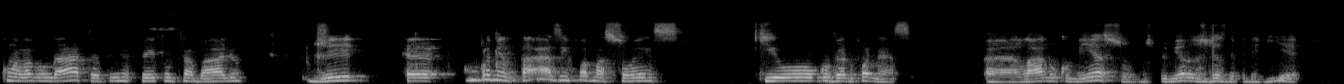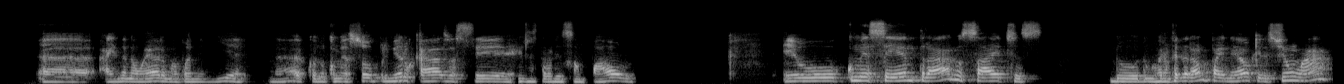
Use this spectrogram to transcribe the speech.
com a Logon Data, tenho feito um trabalho de é, complementar as informações que o governo fornece. Uh, lá no começo, nos primeiros dias da epidemia, uh, ainda não era uma pandemia, né? quando começou o primeiro caso a ser registrado em São Paulo, eu comecei a entrar nos sites do, do governo federal, no painel que eles tinham lá,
